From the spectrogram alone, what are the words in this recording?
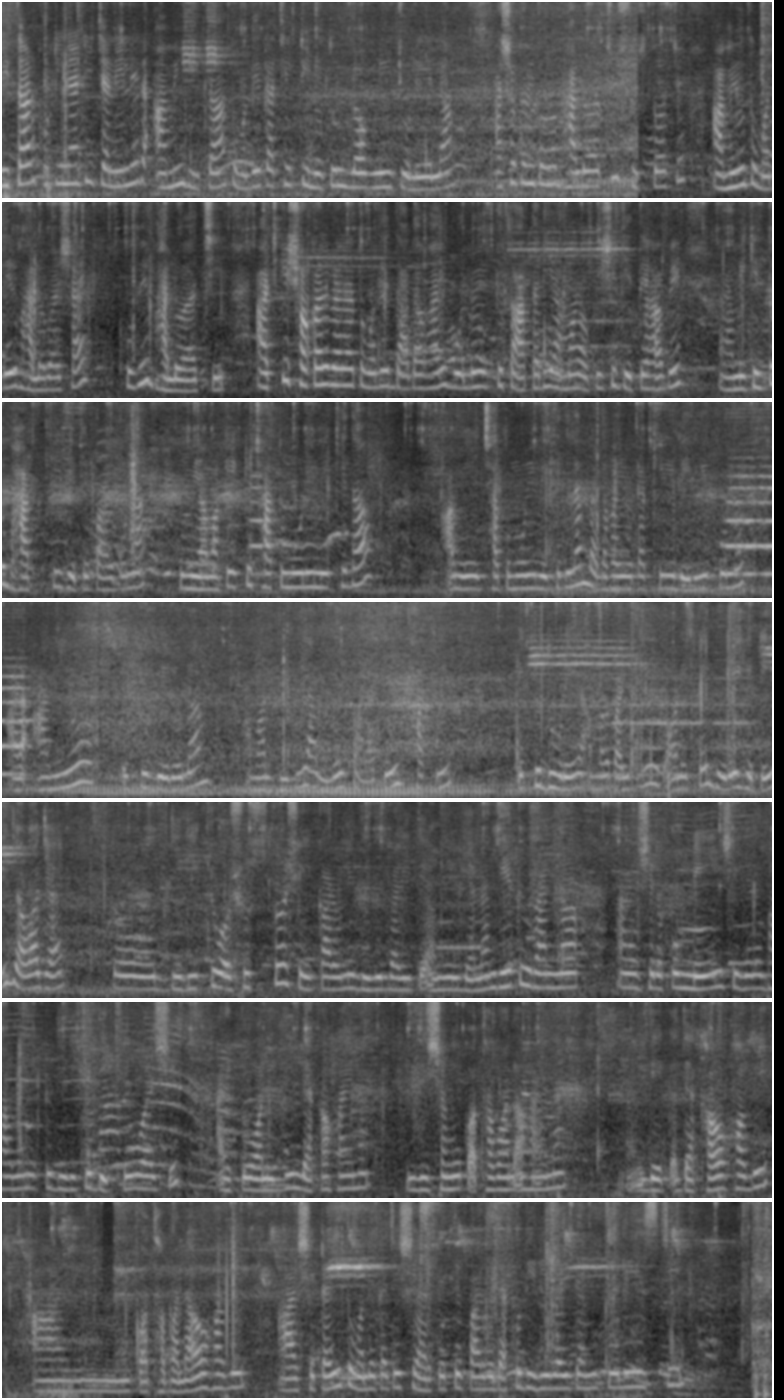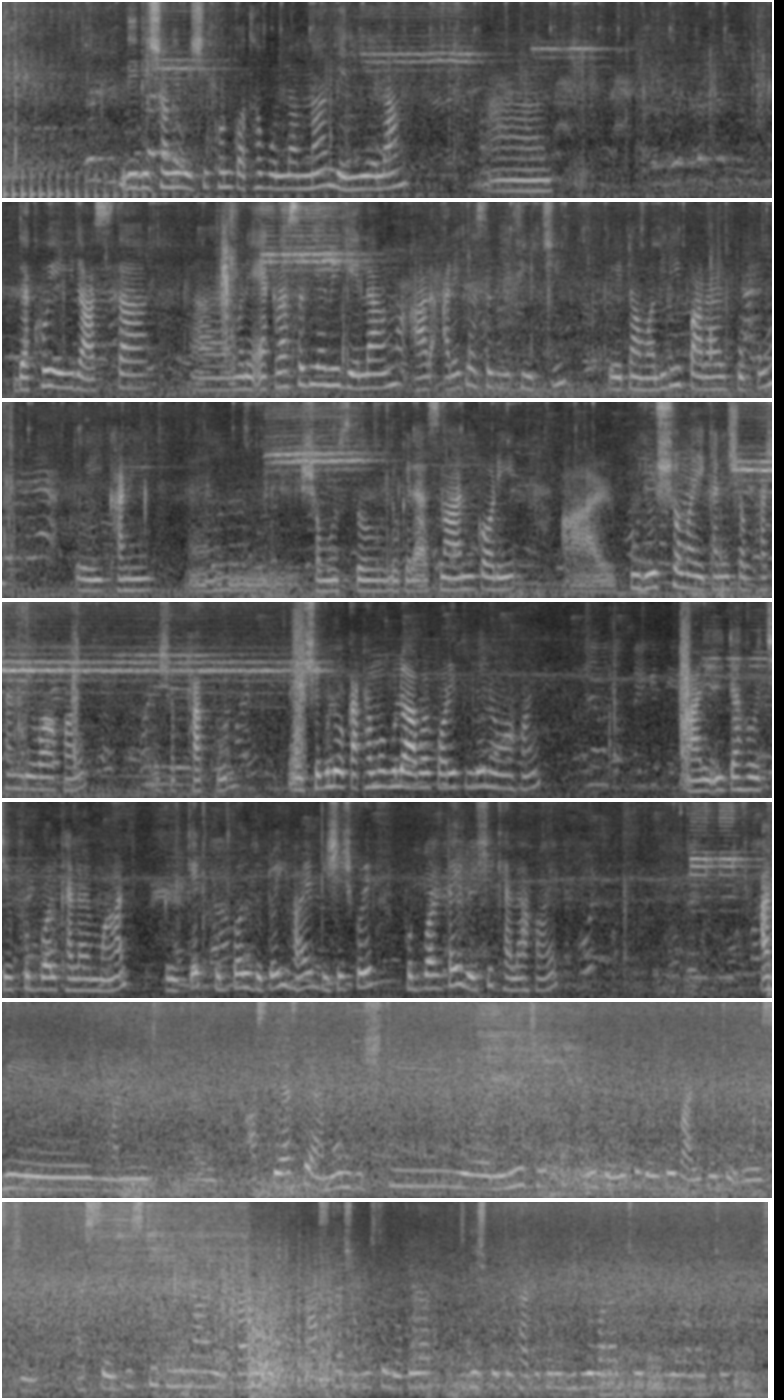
রীতার খুঁটিনাটি চ্যানেলের আমি রীতা। তোমাদের কাছে একটি নতুন ব্লগ নিয়ে চলে এলাম। আশা করি তোমরা ভালো আছো, সুস্থ আছো। আমিও তোমাদের ভালোবাসায় খুবই ভালো আছি। আজকে সকালবেলা তোমাদের দাদা ভাই বলল, একটু তাড়াতাড়ি আমার অফিসে যেতে হবে। আমি কিন্তু ভাত খেয়ে যেতে পারব না। তুমি আমাকে একটু ছাতু মুড়ি মেখে দাও। আমি ছাতু মুড়ি মেখে দিলাম, দাদাভাই ওটা খেয়ে বেরিয়ে পড়ল। আর আমিও একটু বেরোলাম। আমার দিদি আমাদের পাড়াতেই থাকে। একটু দূরে, আমার বাড়ি থেকে অনেকটাই দূরে হেঁটেই যাওয়া যায়। তো দিদি একটু অসুস্থ, সেই কারণে দিদির বাড়িতে আমি গেলাম। যেহেতু রান্না সেরকম নেই সেই জন্য ভাবলাম একটু দিদিকে দেখেও আসি। আর একটু অনেক দিন দেখা হয় না, দিদির সঙ্গে কথা বলা হয় না। দেখ- দেখাও হবে আর কথা বলাও হবে। আর সেটাই তোমাদের কাছে শেয়ার করতে পারব। দেখো, দিদির বাড়িতে আমি চলে এসেছি। দিদির সঙ্গে বেশিক্ষণ কথা বললাম না, বেরিয়ে এলাম। দেখো এই রাস্তা মানে এক রাস্তা দিয়ে আমি গেলাম আর আরেক রাস্তা দিয়ে ফিরছি। তো এটা আমাদেরই পাড়ার পুকুর। তো এইখানে সমস্ত লোকেরা স্নান করে আর পুজোর সময় এখানে সব ভাসান দেওয়া হয় সব ঠাকুর। সেগুলো কাঠামোগুলো আবার পরে তুলে নেওয়া হয়। আর এটা হচ্ছে ফুটবল খেলার মাঠ। ক্রিকেট ফুটবল দুটোই হয়। বিশেষ করে ফুটবলটাই বেশি খেলা হয়। আমি মানে আস্তে আস্তে এমন বৃষ্টি নেমেছে আমি দৌড়তে দৌড়তে বাড়িতে চলে এসেছি। আর সেলফি স্টিক নিয়ে না এখানে রাস্তায় সমস্ত লোকেরা জিজ্ঞেস করতে থাকে তুমি ভিডিও বানাচ্ছ ভিডিও বানাচ্ছ?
